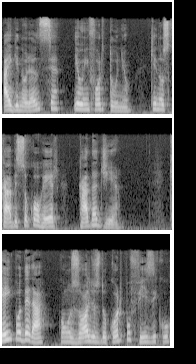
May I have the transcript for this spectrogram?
a ignorância e o infortúnio que nos cabe socorrer cada dia. Quem poderá, com os olhos do corpo físico,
